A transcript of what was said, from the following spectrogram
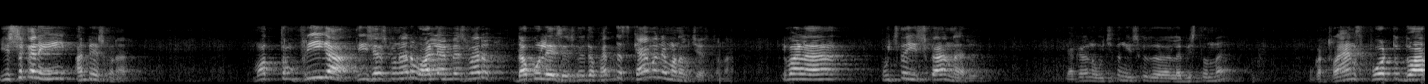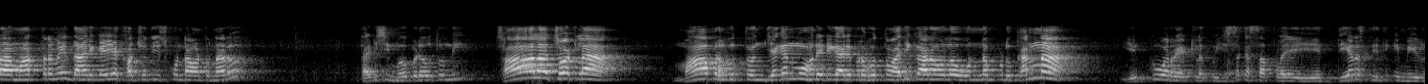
ఇసుకని అమ్మేసుకున్నారు. మొత్తం ఫ్రీగా తీసేసుకున్నారు వాళ్ళు అమ్మేసుకున్నారు డబ్బులు వేసేసుకున్నారు. ఇది పెద్ద స్కామ్ అని మనం చేస్తున్నాం. ఇవాళ ఉచిత ఇసుక అన్నారు. ఎక్కడైనా ఉచితంగా ఇసుక లభిస్తుందా? ఒక ట్రాన్స్పోర్ట్ ద్వారా మాత్రమే దానికయ్యే ఖర్చు తీసుకుంటా ఉంటున్నారు. తడిసి మోపిడవుతుంది చాలా చోట్ల మా ప్రభుత్వం జగన్మోహన్ రెడ్డి గారి ప్రభుత్వం అధికారంలో ఉన్నప్పుడు కన్నా ఎక్కువ రేట్లకు ఇసుక సప్లై అయ్యే దీన స్థితికి మీరు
